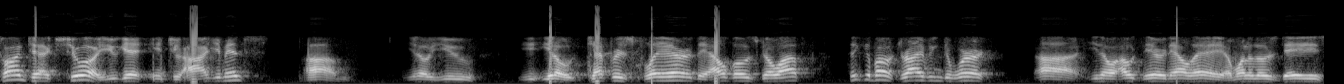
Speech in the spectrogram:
contexts, sure, you get into arguments. Um, you know, you, you you know, tempers flare, the elbows go up. Think about driving to work, uh, you know, out there in L.A. on one of those days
